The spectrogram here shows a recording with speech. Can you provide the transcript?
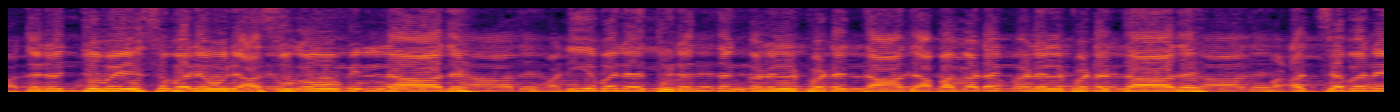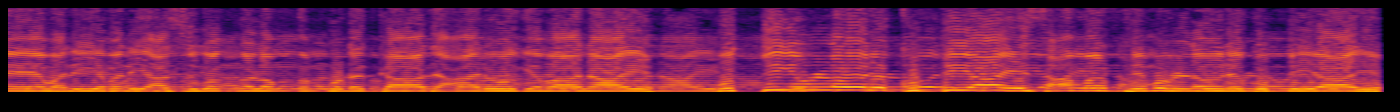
പതിനഞ്ചു വയസ്സ് വരെ ഒരു അസുഖവുമില്ലാതെ വലിയ വലിയ ദുരന്തങ്ങളിൽ പെടുത്താതെ അപകടങ്ങളിൽ പെടുത്താതെ പടച്ചവനെ വലിയ വലിയ അസുഖങ്ങളും കൊടുക്കാതെ ആരോഗ്യവാനായി ബുദ്ധിയുള്ള ഒരു കുട്ടിയായി സാമർഥ്യമുള്ള ഒരു കുട്ടിയായി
